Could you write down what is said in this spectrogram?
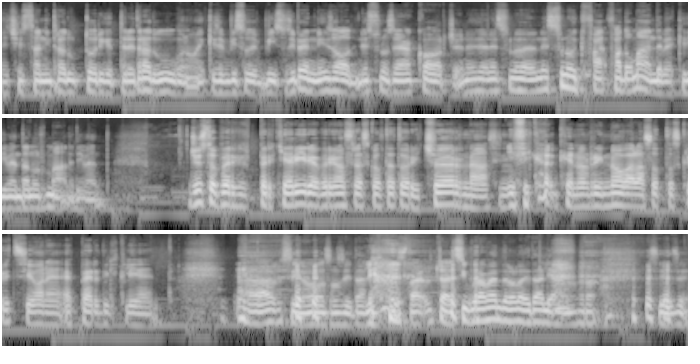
e ci stanno i traduttori che te le traducono e chi si è visto si è visto, si prendono i soldi, nessuno se ne accorge, ne- nessuno, nessuno fa, fa domande perché diventa normale, diventa. Giusto per, per chiarire per i nostri ascoltatori, churna significa che non rinnova la sottoscrizione e perdi il cliente. Ah, sì, non lo so se è italiano, sta- cioè sicuramente non è italiano, però sì, sì.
